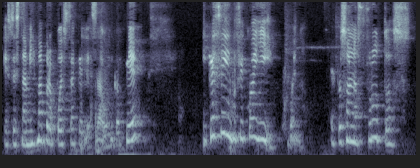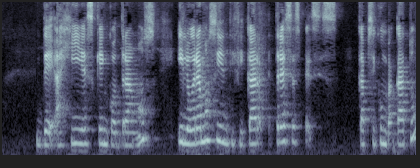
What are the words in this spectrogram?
Es esta misma propuesta que les hago hincapié. ¿Y qué se identificó allí? Bueno, estos son los frutos de ajíes que encontramos y logramos identificar tres especies. Capsicum bacatum,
